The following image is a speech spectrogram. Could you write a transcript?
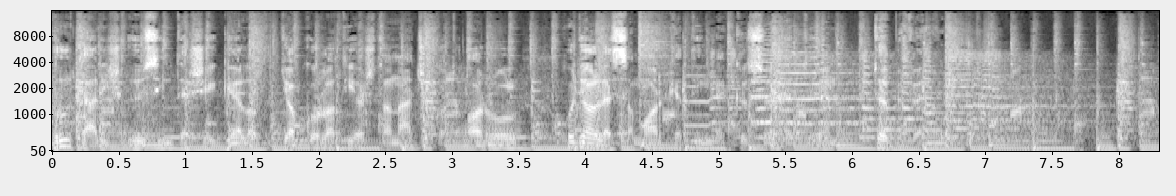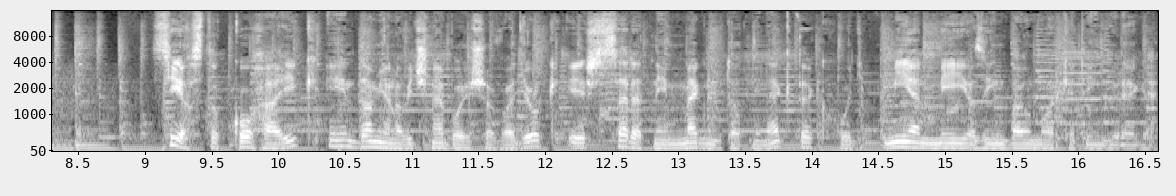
brutális őszinteséggel ad gyakorlatias tanácsokat arról, hogyan lesz a marketingnek köszönhetően több webon. Sziasztok, koháik! Én Damjanovics Nebojsa vagyok, és szeretném megmutatni nektek, hogy milyen mély az inbound marketing ürege.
